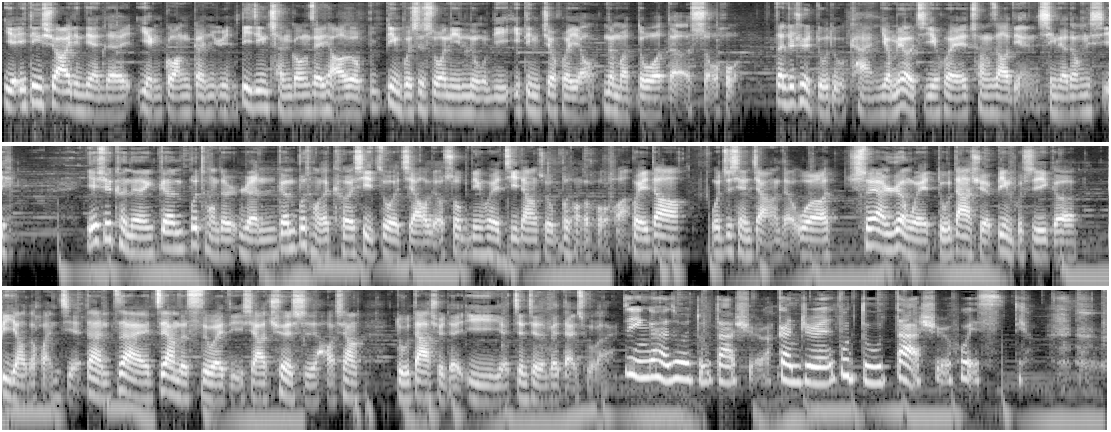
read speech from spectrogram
也一定需要一点点的眼光跟运。毕竟成功这条路，并不是说你努力一定就会有那么多的收获。但就去读读看，有没有机会创造点新的东西。也许可能跟不同的人、跟不同的科系做交流，说不定会激荡出不同的火花。回到我之前讲的，我虽然认为读大学并不是一个必要的环节，但在这样的思维底下，确实好像读大学的意义也渐渐的被带出来。自己应该还是会读大学了，感觉不读大学会死掉。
